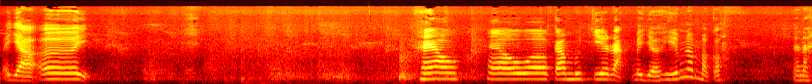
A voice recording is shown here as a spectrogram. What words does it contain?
Bây giờ ơi. Heo heo ờ, campuchia rặt bây giờ hiếm lắm bà con. Đây này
